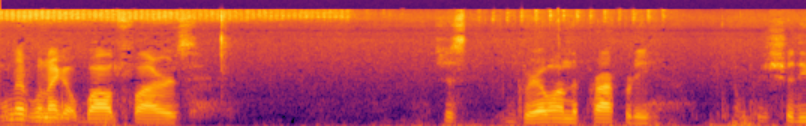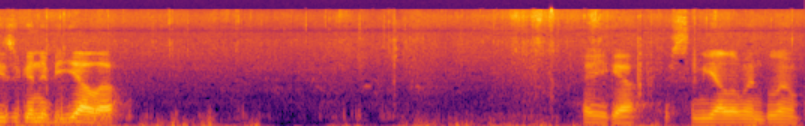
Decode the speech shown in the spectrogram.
I love when I got wildflowers just grow on the property. I'm pretty sure these are going to be yellow. There you go. There's some yellow in bloom.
